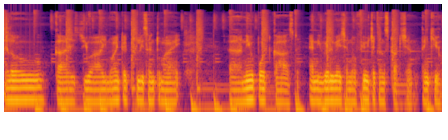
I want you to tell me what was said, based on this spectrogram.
Hello, guys. You are invited to listen to my uh, new podcast, An Evaluation of Future Construction. Thank you.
